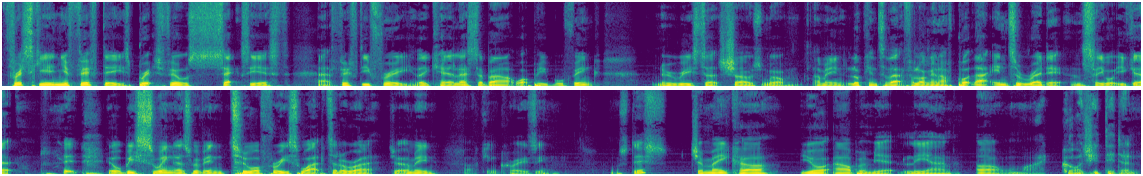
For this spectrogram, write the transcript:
Frisky in your 50s. Brits feels sexiest at 53. They care less about what people think. New research shows. Well, I mean, look into that for long enough. Put that into Reddit and see what you get. It, will be swingers within two or three swipes to the right. Do you know what I mean? Fucking crazy. What's this? Jamaica, your album yet, Leigh-Anne? Oh my god, you didn't.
